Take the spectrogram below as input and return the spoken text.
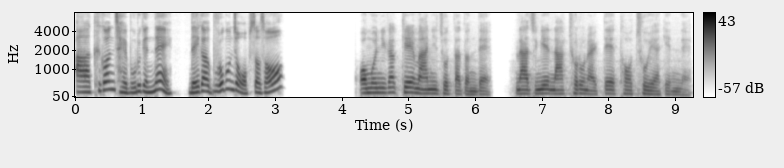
아, 그건 잘 모르겠네. 내가 물어본 적 없어서. 어머니가 꽤 많이 줬다던데 나중에 나 결혼할 때 더 줘야겠네.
